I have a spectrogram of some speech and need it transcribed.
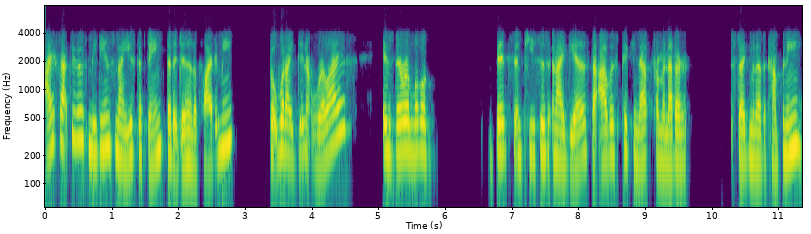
I sat through those meetings and I used to think that it didn't apply to me. But what I didn't realize is there were little bits and pieces and ideas that I was picking up from another segment of the company.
